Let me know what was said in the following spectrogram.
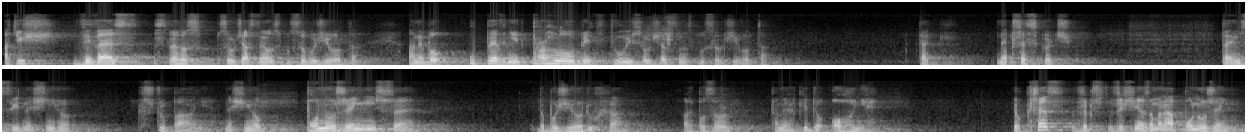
ať už vyvést z tvého současného způsobu života, anebo upevnit, prohloubit tvůj současný způsob života, tak nepřeskoč tajemství dnešního křtu páně, dnešního ponoření se do božího ducha, ale pozor, tam je taky do ohně. Jo, křes v řečtině znamená ponoření.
